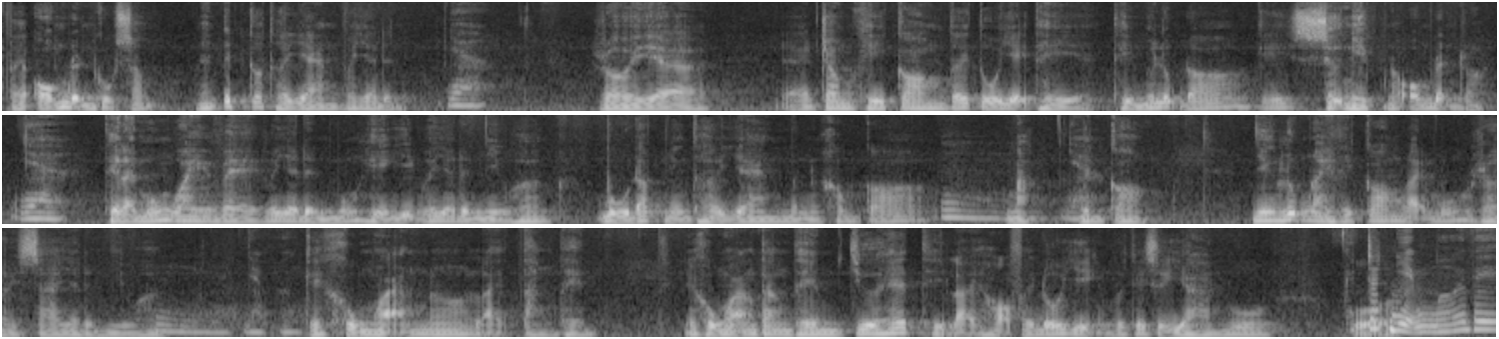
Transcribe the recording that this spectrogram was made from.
phải ổn định cuộc sống nên ít có thời gian với gia đình yeah. Dạ. rồi uh, trong khi con tới tuổi dậy thì thì mới lúc đó cái sự nghiệp nó ổn định rồi yeah. Dạ. thì lại muốn quay về với gia đình muốn hiện diện với gia đình nhiều hơn bù đắp những thời gian mình không có ừ. mặt yeah. Dạ. bên con nhưng lúc này thì con lại muốn rời xa gia đình nhiều hơn ừ. yeah, vâng. cái khủng hoảng nó lại tăng thêm cái khủng hoảng tăng thêm chưa hết thì lại họ phải đối diện với cái sự già nua của trách nhiệm mới với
